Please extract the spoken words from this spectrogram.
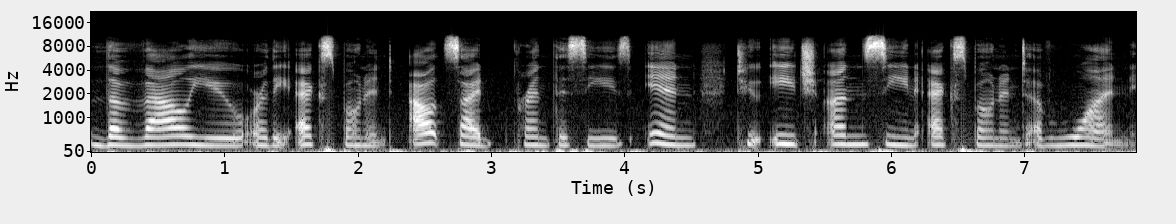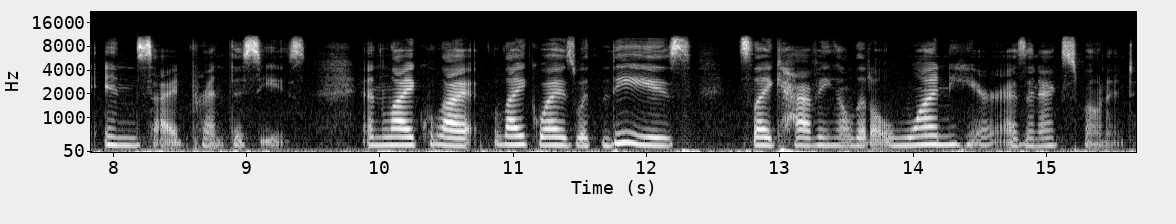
the value or the exponent outside parentheses in to each unseen exponent of 1 inside parentheses. And likewise, likewise with these, it's like having a little 1 here as an exponent.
